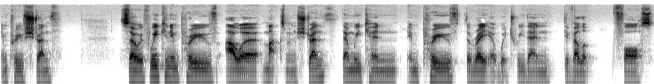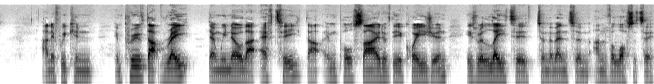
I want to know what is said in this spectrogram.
improve strength. So if we can improve our maximum strength, then we can improve the rate at which we then develop force. And if we can improve that rate, then we know that FT, that impulse side of the equation, is related to momentum and velocity.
